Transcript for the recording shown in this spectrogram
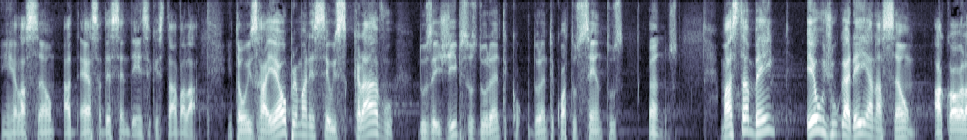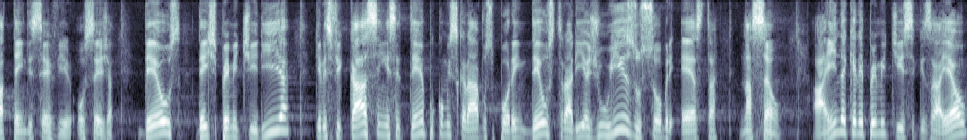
em relação a essa descendência que estava lá. Então Israel permaneceu escravo dos egípcios durante, durante 400 anos. Mas também eu julgarei a nação a qual ela tem de servir. Ou seja, Deus permitiria que eles ficassem esse tempo como escravos, porém Deus traria juízo sobre esta nação. Ainda que ele permitisse que Israel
